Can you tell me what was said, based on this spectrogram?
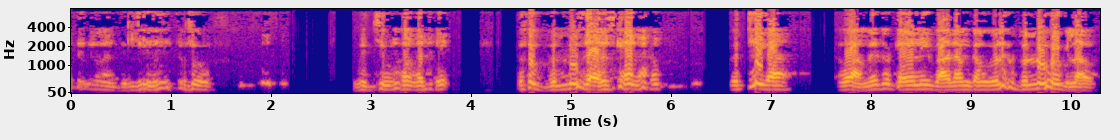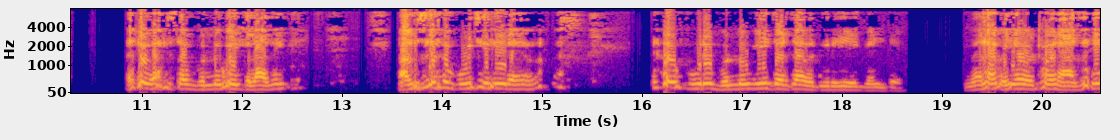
तो बुल्लू था उसका नाम कुत्ते का वो हमें तो कहे नहीं बादाम का बोले बुल्लू को खिलाओ अरे भाई सब बुल्लू को ही खिला देंगे हमसे तो पूछ ही नहीं रहे तो पूरे बुल्लू की चर्चा होती रही एक घंटे। मैंने भैया, उठो यहाँ से।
